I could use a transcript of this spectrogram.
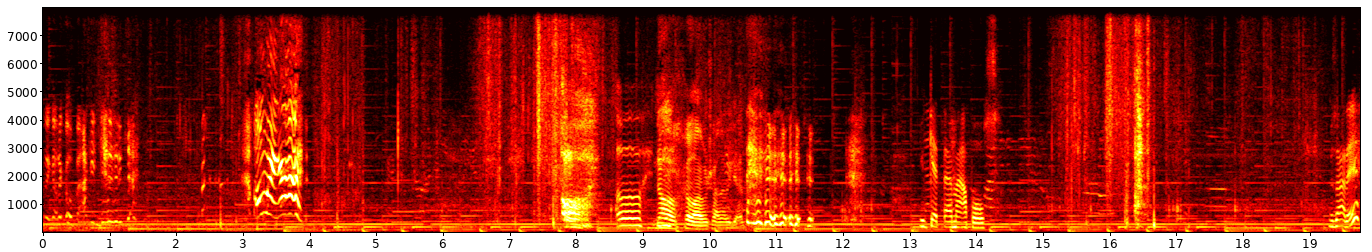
They gotta go back and get it again. oh my god! Oh Oh, no! Hold on, I'm trying that again. you get them apples. Was that it?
